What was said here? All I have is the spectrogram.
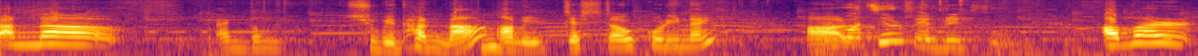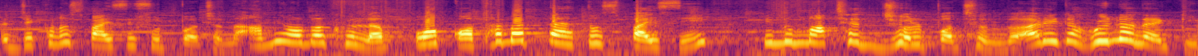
রান্না একদম সুবিধার না আমি চেষ্টাও করি নাই আর হোয়াটস ইউর ফেভারিট ফুড আমার যে কোনো স্পাইসি ফুড পছন্দ। আমি অবাক হলাম ও কথাবার্তা এত স্পাইসি কিন্তু মাছের ঝোল পছন্দ। আর এটা হইল নাকি?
